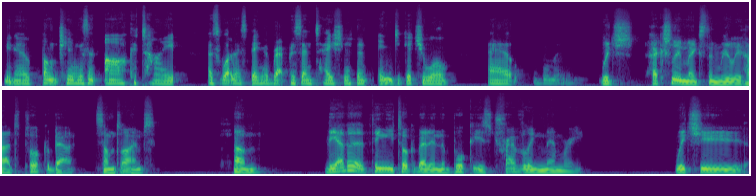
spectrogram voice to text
you know, functioning as an archetype as well as being a representation of an individual uh, woman. Which actually makes them really hard to talk about sometimes. Um, The other thing you talk about in the book is traveling memory, which you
